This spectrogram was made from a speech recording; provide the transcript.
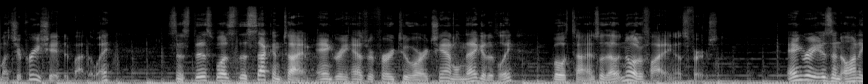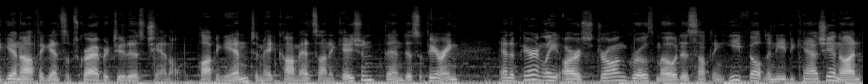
much appreciated by the way, since this was the second time Angry has referred to our channel negatively, both times without notifying us first. Angry is an on again off again subscriber to this channel, popping in to make comments on occasion, then disappearing, and apparently our strong growth mode is something he felt the need to cash in on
